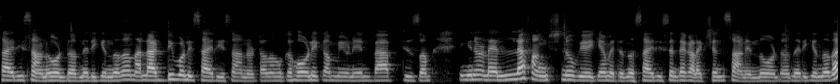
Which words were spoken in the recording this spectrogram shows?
സാരീസാണ് കൊണ്ടുവന്നിരിക്കുന്നത്. നല്ല അടിപൊളി സാരീസാണ് കേട്ടോ നമുക്ക് ഹോളി കമ്മ്യൂണിയൻ ബാപ്റ്റിസം ഇങ്ങനെയുള്ള എല്ലാ ഫംഗ്ഷനും ഉപയോഗിക്കാൻ പറ്റുന്ന സാരീസിന്റെ കളക്ഷൻസാണ് ഇന്ന് കൊണ്ടുവന്നിരിക്കുന്നത്.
